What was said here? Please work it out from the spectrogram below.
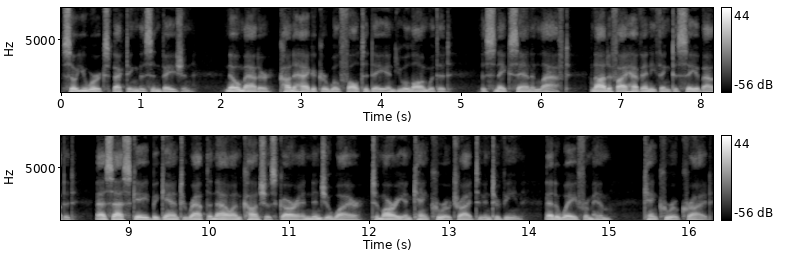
So you were expecting this invasion. No matter, Konohagakure will fall today and you along with it. The snake Sannin laughed. Not if I have anything to say about it, as Sasuke began to wrap the now unconscious Gaara in ninja wire, Temari and Kankuro tried to intervene. Get away from him. Kankuro cried.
